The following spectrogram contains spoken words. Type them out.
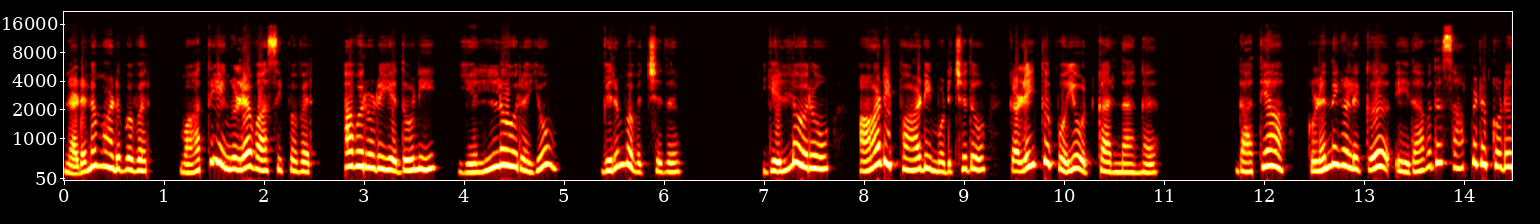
நடனமாடுபவர் வாத்தியங்களை வாசிப்பவர் அவருடைய துணி எல்லோரையும் விரும்ப வச்சது. எல்லோரும் ஆடி பாடி முடிச்சதும் களைத்து போய் உட்கார்ந்தாங்க. தாத்யா குழந்தைகளுக்கு ஏதாவது சாப்பிட கொடு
